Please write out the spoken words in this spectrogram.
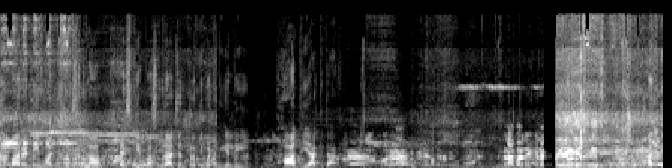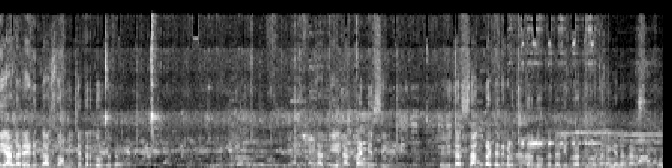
ತಿಪ್ಪಾರೆಡ್ಡಿ, ಮಾಜಿ ಶಾಸಕ ಎಸ್ ಕೆ ಬಸವರಾಜನ್ ಪ್ರತಿಭಟನೆಯಲ್ಲಿ ಭಾಗಿಯಾಗಿದ್ದಾರೆ. ಹತ್ಯೆಯಾದ ರೇಣುಕಾಸ್ವಾಮಿ ಚಿತ್ರದುರ್ಗದವರು. ಈ ಹತ್ಯೆಯನ್ನು ಖಂಡಿಸಿ ವಿವಿಧ ಸಂಘಟನೆಗಳು ಚಿತ್ರದುರ್ಗದಲ್ಲಿ ಪ್ರತಿಭಟನೆಯನ್ನು ನಡೆಸಿವೆ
